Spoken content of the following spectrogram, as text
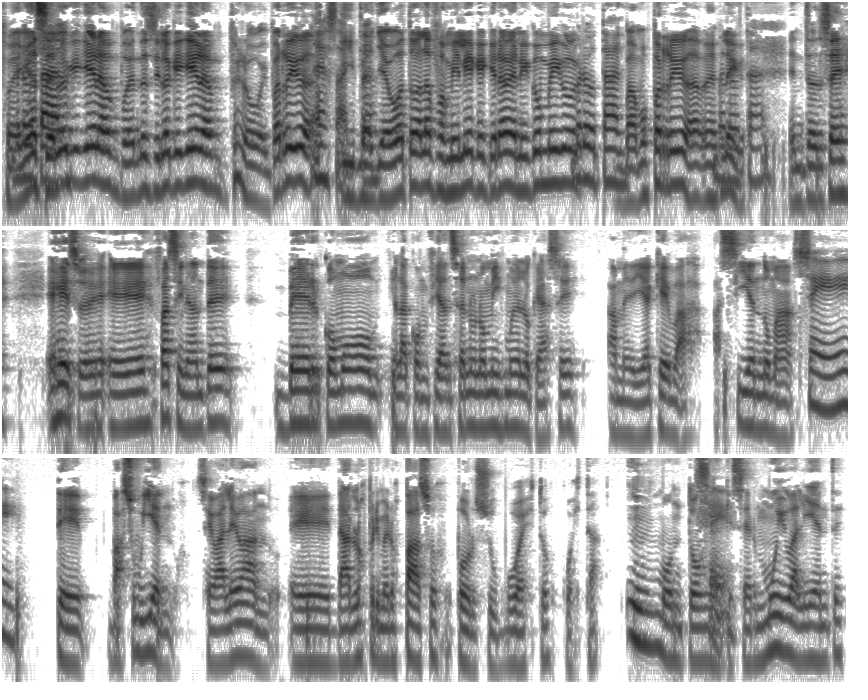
Pueden hacer lo que quieran, pueden decir lo que quieran, pero voy para arriba. Y Exacto. me llevo a toda la familia que quiera venir conmigo. Brutal. Vamos para arriba, me. Brutal. Entonces, es eso, es, es fascinante ver cómo la confianza en uno mismo y en lo que hace a medida que vas haciendo más, Sí. te va subiendo, se va elevando. Eh, dar los primeros pasos, por supuesto, cuesta un montón hay que ser muy valiente,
